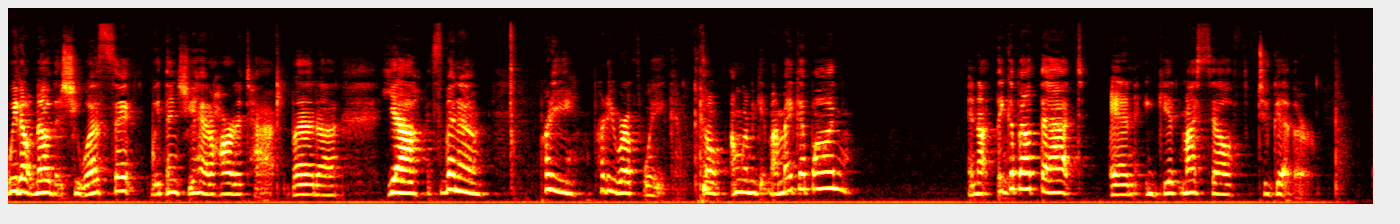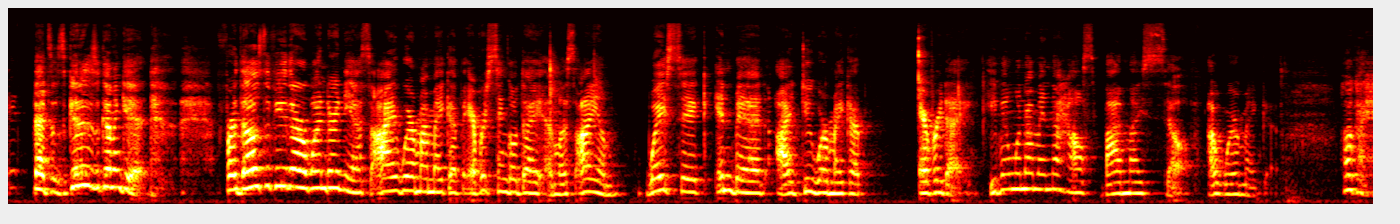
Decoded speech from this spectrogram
We don't know that she was sick. We think she had a heart attack. But uh, yeah, it's been a pretty, pretty rough week. So I'm going to get my makeup on and not think about that and get myself together. That's as good as it's going to get. For those of you that are wondering, yes, I wear my makeup every single day unless I am way sick in bed. I do wear makeup every day. Even when I'm in the house by myself, I wear makeup. Okay,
